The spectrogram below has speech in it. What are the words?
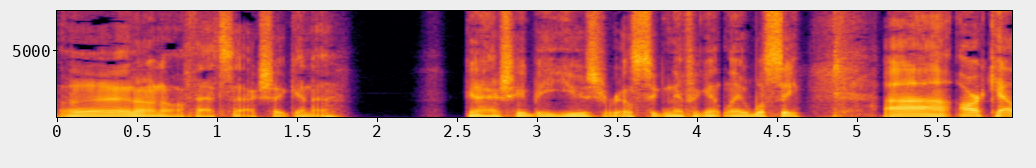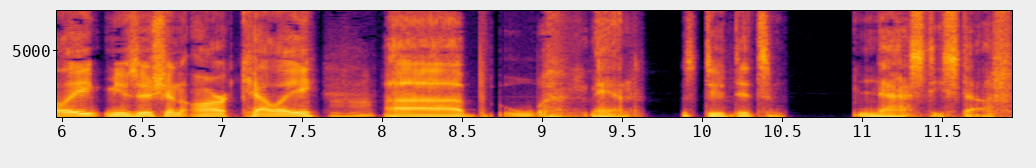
Uh, I don't know if that's actually gonna gonna actually be used real significantly. We'll see. Uh, R. Kelly, musician R. Kelly. Uh, man, this dude did some nasty stuff.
